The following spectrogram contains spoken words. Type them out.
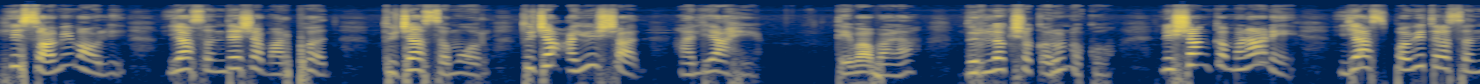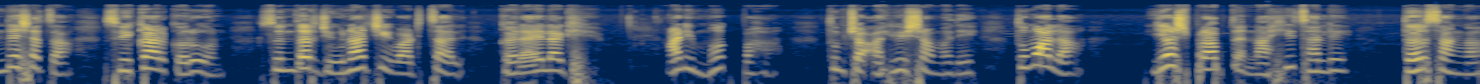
ही स्वामी माऊली या संदेशामार्फत तुझ्यासमोर तुझ्या आयुष्यात आली आहे. तेव्हा बाळा दुर्लक्ष करू नको. निशंक मनाने या पवित्र संदेशाचा स्वीकार करून सुंदर जीवनाची वाटचाल करायला घे. आणि मग पहा तुमच्या आयुष्यामध्ये तुम्हाला यश प्राप्त नाही झाले तर सांगा.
